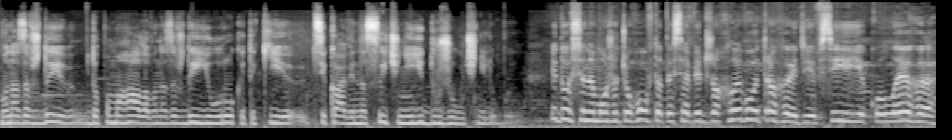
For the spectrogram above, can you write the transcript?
вона завжди допомагала. Вона завжди її уроки такі цікаві, насичені. Її дуже учні любили. І досі не можуть оговтатися від жахливої трагедії. Всі її колеги,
